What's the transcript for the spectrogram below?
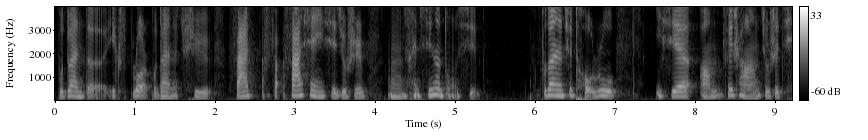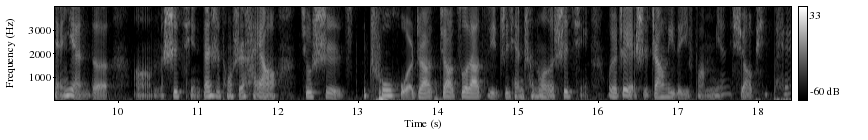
不断的 explore，不断的去。发发发现一些就是嗯很新的东西，不断的去投入一些嗯非常就是前沿的嗯事情，但是同时还要就是出活，就要就要做到自己之前承诺的事情。我觉得这也是张力的一方面，需要匹配。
